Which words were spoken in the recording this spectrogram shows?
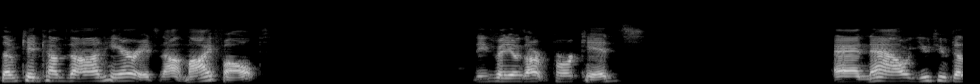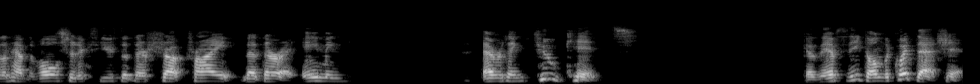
Some kid comes on here, it's not my fault. These videos aren't for kids. And now YouTube doesn't have the bullshit excuse that they're sh- trying that they're aiming everything to kids. Because the FCC told them to quit that shit.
